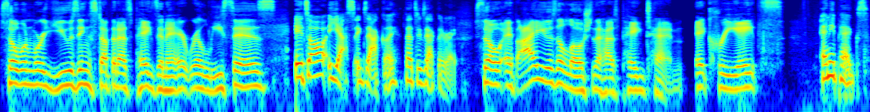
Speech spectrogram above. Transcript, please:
So when we're using stuff that has pegs in it, it releases. it's all yes exactly that's exactly right So if I use a lotion that has peg 10, it creates any pegs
